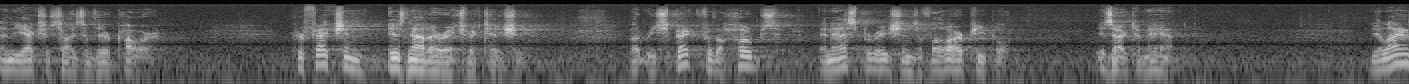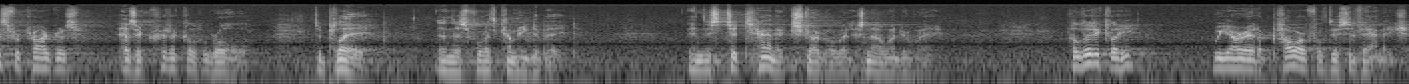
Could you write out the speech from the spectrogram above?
in the exercise of their power. Perfection is not our expectation but respect for the hopes and aspirations of all our people is our demand. The Alliance for Progress has a critical role to play in this forthcoming debate, in this titanic struggle that is now underway. Politically, we are at a powerful disadvantage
